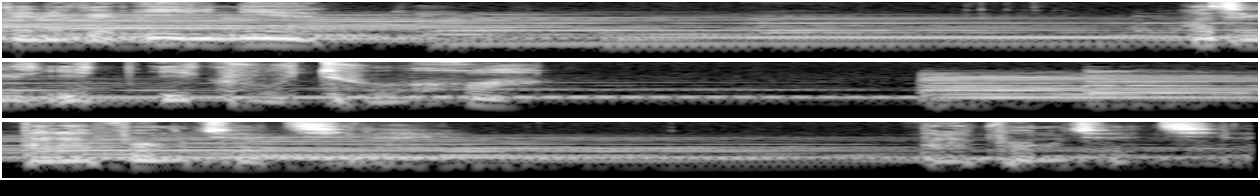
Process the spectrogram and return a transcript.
给你一个意念，或者一一幅图画，封存起来，把它封存起来，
